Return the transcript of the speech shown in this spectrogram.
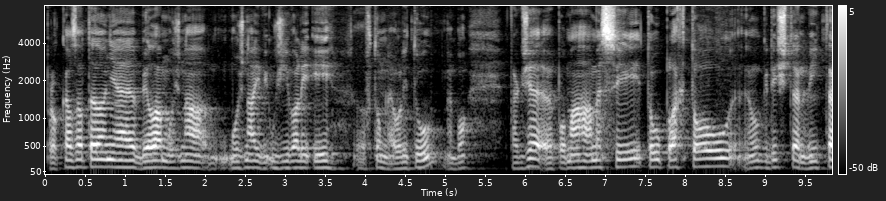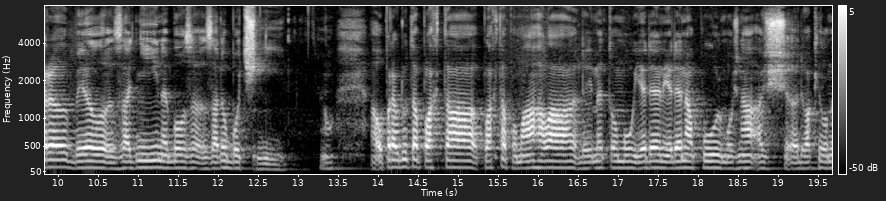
prokazatelně byla možná, možná i využívali i v tom neolitu, nebo takže eh, pomáháme si tou plachtou, jo, když ten vítr byl zadní nebo zadoboční. Jo. A opravdu ta plachta, plachta pomáhala, dejme tomu 1, 1,5, možná až 2 km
